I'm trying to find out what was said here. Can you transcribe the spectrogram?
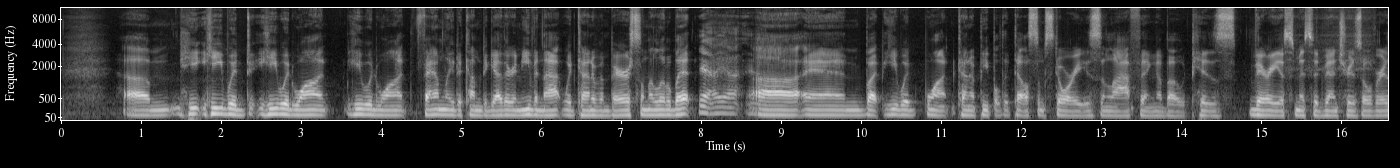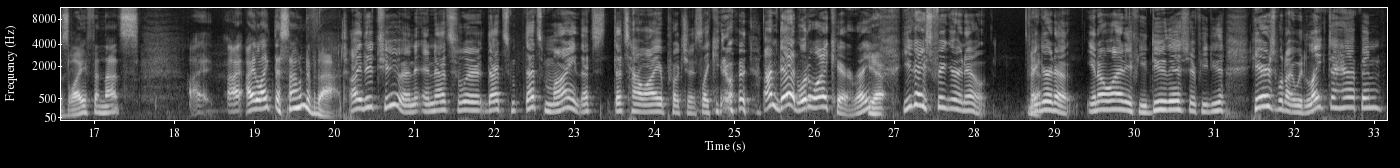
Um, he he would he would want he would want family to come together, and even that would kind of embarrass him a little bit. Yeah, yeah. yeah. Uh, and but he would want kind of people to tell some stories and laughing about his various misadventures over his life, and that's I, I, I like the sound of that. I do too, and and that's where that's that's my that's that's how I approach it. It's like you know, I'm dead. What do I care, right? Yeah. You guys figure it out. Figure it out. You know what? If you do this, or if you do that, here's what I would like to happen.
